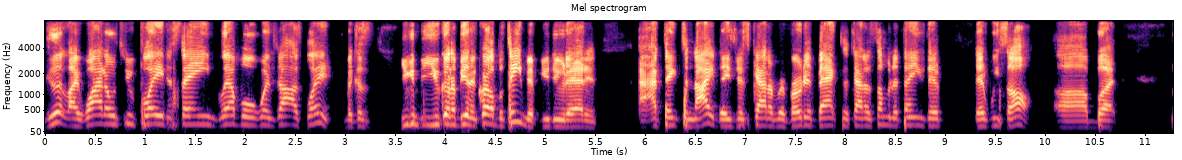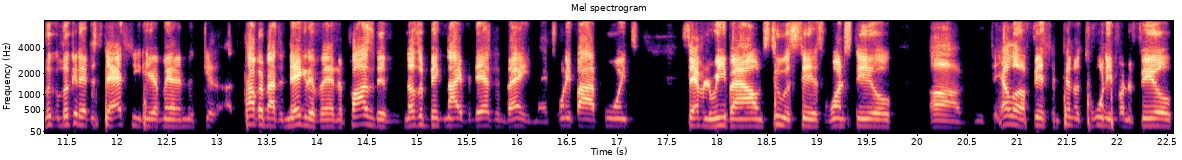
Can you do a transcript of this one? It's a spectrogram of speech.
good. Like, why don't you play the same level when Ja's playing? Because you can be you're gonna be an incredible team if you do that. And I think tonight they just kind of reverted back to kind of some of the things that that we saw. Uh, but look, looking at the stat sheet here, man, and talking about the negative and the positive, another big night for Desmond Bane, man. 25 points, seven rebounds, two assists, one steal, uh, hella efficient, 10 of 20 from the field,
